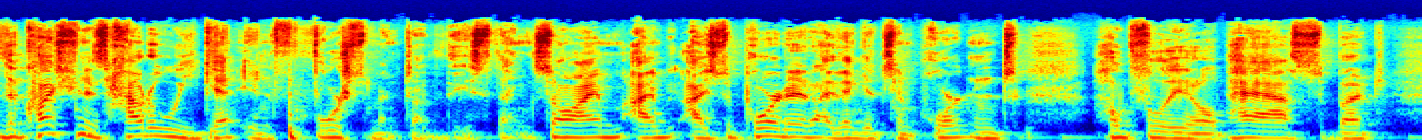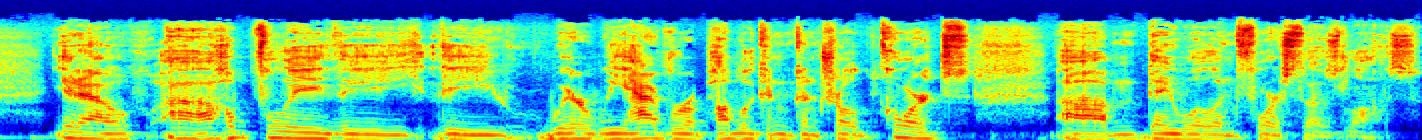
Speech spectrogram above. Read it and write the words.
the question is how do we get enforcement of these things so I'm, I'm, i support it i think it's important hopefully it'll pass but you know uh, hopefully the the where we have republican controlled courts um, they will enforce those laws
